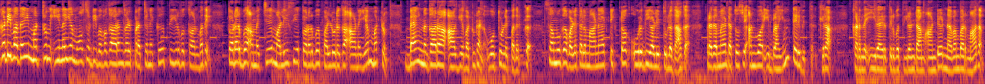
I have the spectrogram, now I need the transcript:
பகடிவதை மற்றும் இணைய மோசடி விவகாரங்கள் பிரச்சினைக்கு தீர்வு காண்பதில் தொடர்பு அமைச்சு மலேசிய தொடர்பு பல்லுடக ஆணையம் மற்றும் பேங்க் நகாரா ஆகியவற்றுடன் ஒத்துழைப்பதற்கு சமூக வலைதளமான டிக்டாக் உறுதியளித்துள்ளதாக பிரதமர் டத்தோஸ்ரீ அன்வார் இப்ராஹிம் தெரிவித்திருக்கிறார். கடந்த ஈராயிரத்தி இருபத்தி இரண்டாம் ஆண்டு நவம்பர் மாதம்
